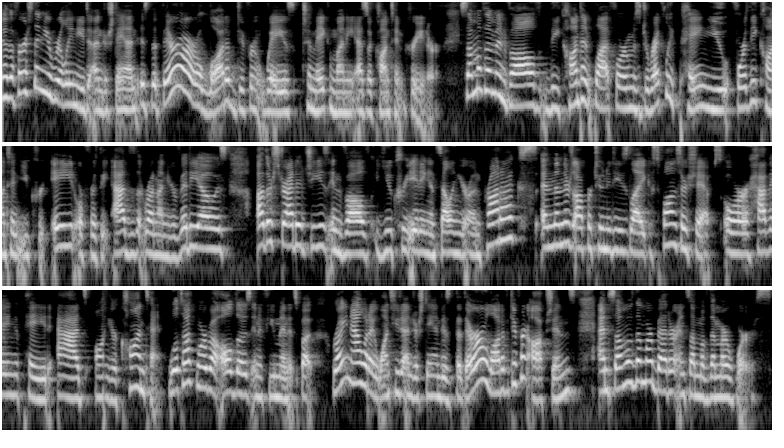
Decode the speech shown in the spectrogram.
Now, the first thing you really need to understand is that there are a lot of different ways to make money as a content creator. Some of them involve the content platforms directly paying you for the content you create or for the ads that run on your videos. Other strategies involve you creating and selling your own products. And then there's opportunities like sponsorships or having paid ads on your content. We'll talk more about all those in a few minutes, but right now what I want you to understand is that there are a lot of different options and some of them are better and some of them are worse.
